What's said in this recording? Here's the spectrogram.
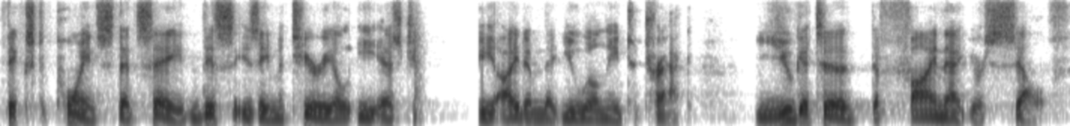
fixed points that say this is a material ESG item that you will need to track. You get to define that yourself.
